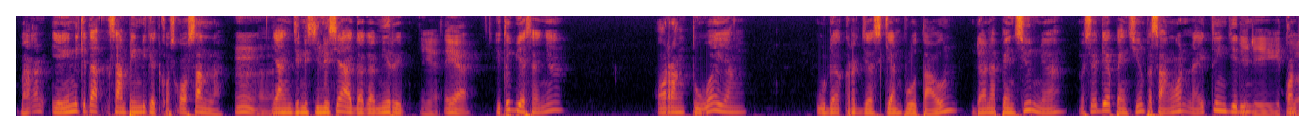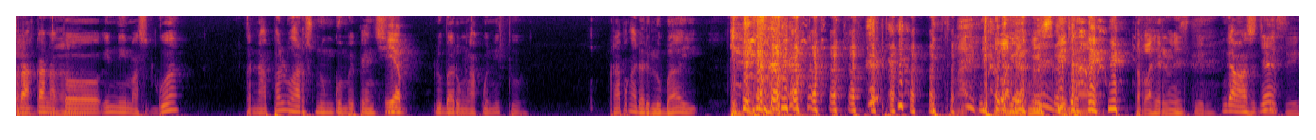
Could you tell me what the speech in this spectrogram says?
bahkan ya ini kita samping dikit kos-kosan lah. Hmm, Yang jenis-jenisnya agak-agak mirip. Iya. iya. Itu biasanya orang tua yang udah kerja sekian puluh tahun, dana pensiunnya, maksudnya dia pensiun pesangon, nah itu yang jadi, Jadi gituan. kontrakan Nah. atau ini maksud gua kenapa lu harus nunggu sampai pensiun Yap. lu baru ngelakuin itu? Kenapa nggak dari lu bayi? Terlahir miskin. ya. terlahir miskin. Enggak maksudnya Iya sih.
